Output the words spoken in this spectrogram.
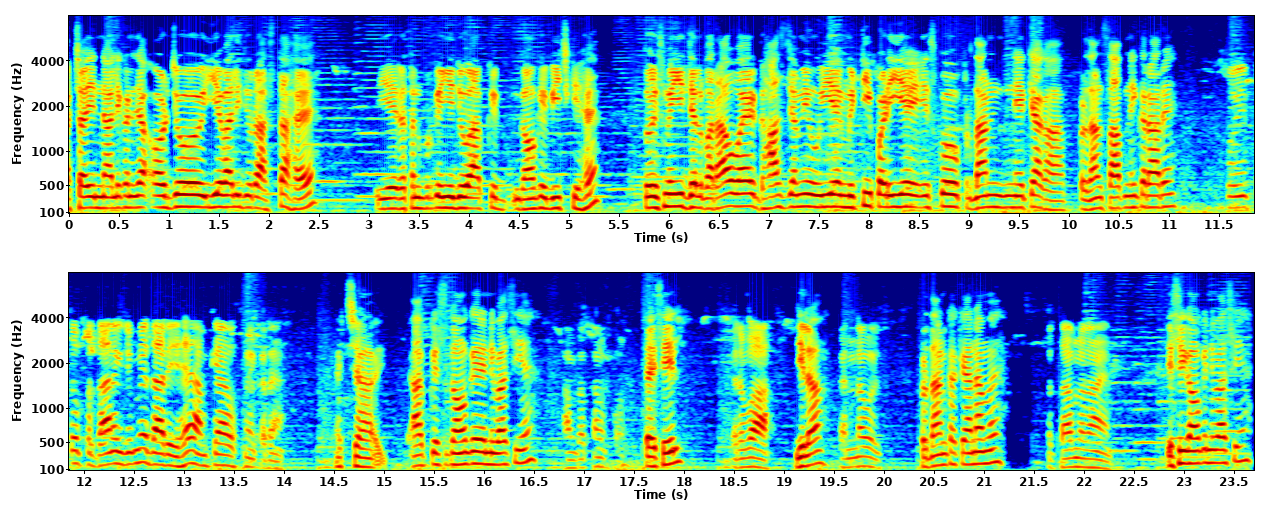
अच्छा ये नाली खंजा और जो ये वाली जो रास्ता है ये रतनपुर के ये जो आपके गाँव के बीच की है तो इसमें ये जल भरा हुआ है घास जमी हुई है मिट्टी पड़ी है इसको प्रधान ने क्या कहा? प्रधान साफ़ नहीं करा रहे? तो ये तो प्रधान की ज़िम्मेदारी है हम क्या उसमें करें? अच्छा आप किस गाँव के निवासी हैं? हम रतनपुर तहसील? जिला? कन्नौज। प्रधान का क्या नाम है? प्रताप नारायण। इसी गाँव के निवासी हैं?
